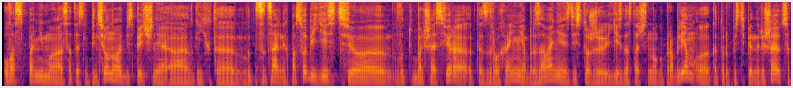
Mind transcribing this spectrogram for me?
У вас помимо, соответственно, пенсионного обеспечения, а, каких-то социальных пособий, есть э, вот большая сфера, это здравоохранение, образование. Здесь тоже есть достаточно много проблем, э, которые постепенно решаются.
